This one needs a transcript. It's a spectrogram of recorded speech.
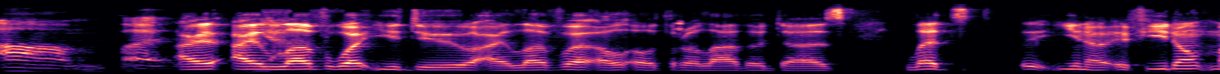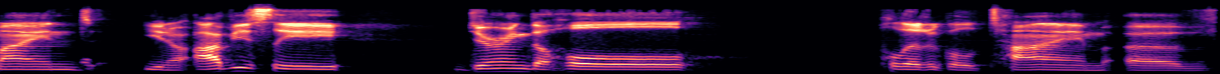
Um, but I, I yeah. love what you do. I love what Al Otro Lado does. Let's, you know, if you don't mind, you know, obviously during the whole political time of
